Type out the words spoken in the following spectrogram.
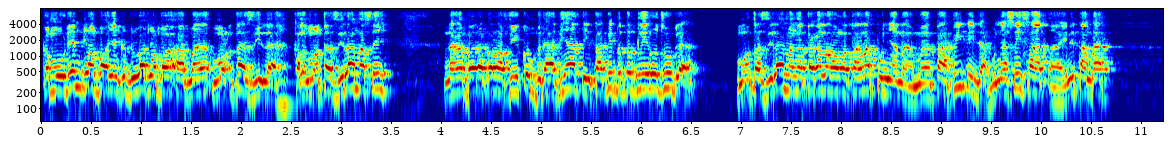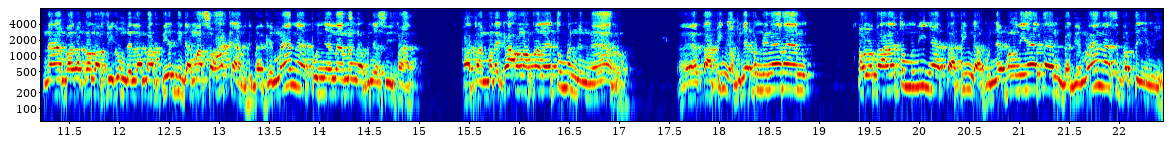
kemudian kelompok yang kedua kelompok apa? Mu'tazilah. Kalau Mu'tazilah masih nah barakallahu fikum berhati-hati tapi tetap keliru juga. Mu'tazilah mengatakan Allah Taala punya nama tapi tidak punya sifat. Nah, ini tambah nah barakallahu fikum dalam artian tidak masuk akal. Bagaimana punya nama enggak punya sifat? Kata mereka Allah Taala itu mendengar, eh, tapi enggak punya pendengaran. Allah Taala itu melihat tapi enggak punya penglihatan. Bagaimana seperti ini?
